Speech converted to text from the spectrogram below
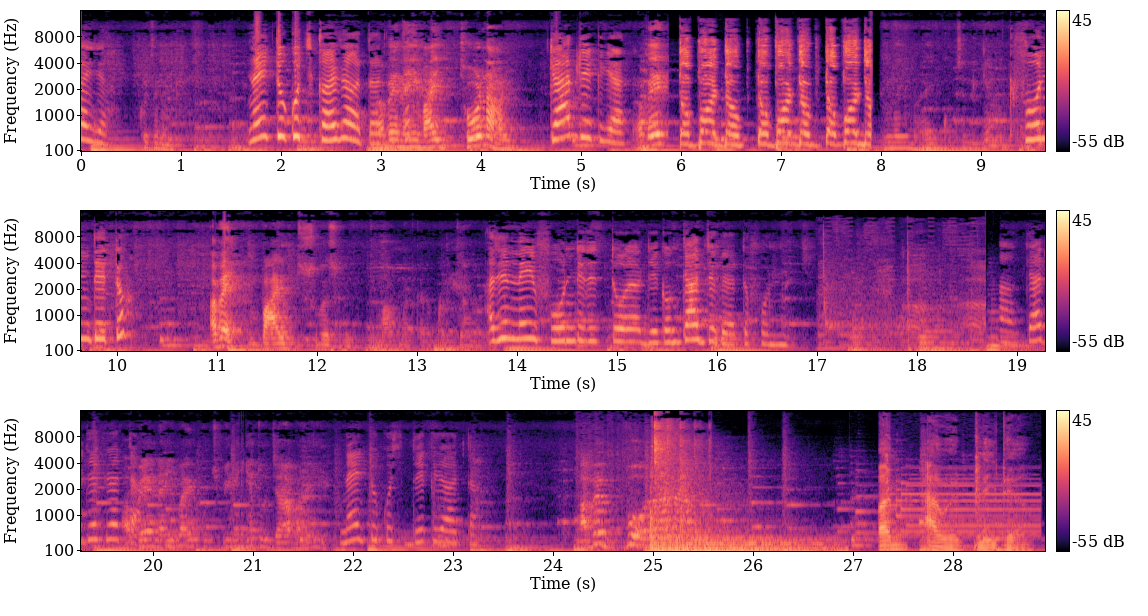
कर रहा कुछ नहीं। नहीं तू कुछ कर रहा था अबे नहीं भाई छोड़ ना भाई। क्या देख रहा है? अबे। टपा टप टपा टप टपा टप नहीं भाई कुछ नहीं। है फ़ोन दे तो। अबे भाई सुबह सुबह दिमाग मत कर मत अरे नहीं फ़ोन दे दे तो यार देखो क्या देख रहा था फ़ोन में? हाँ क्या देख रहा था? अबे नहीं भाई कुछ भी नहीं है तू जा भाई। नहीं तू कुछ देख रहा था। अबे बोला ना। One hour later.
